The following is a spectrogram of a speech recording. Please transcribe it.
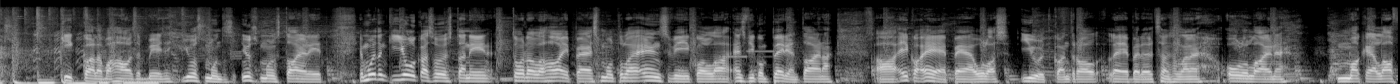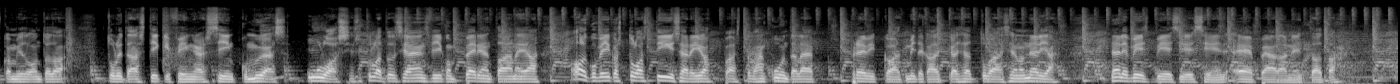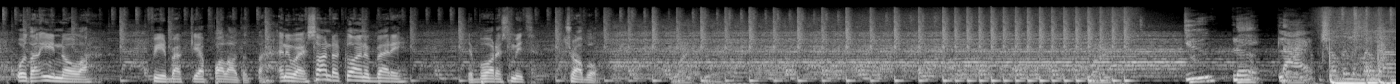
kikkaileva house biisi, just mun, just mun styliin. Ja muutenkin julkaisuista niin todella haipees. Mulla tulee ensi viikolla, ensi viikon perjantaina, uh, eka EP ulos Youth Control label. Se on sellainen oululainen makea lafka, millä on tota, tuli tää Sticky Fingers sinkku myös ulos. Ja se tulee tosiaan ensi viikon perjantaina ja alkuviikosta tulos teaseri jo. Päästä vähän kuuntelee previkkaa, että mitä kaikkea sieltä tulee. Siellä on neljä, neljä viisi biisiä siinä EPllä, niin tota, otan innolla feedbackia ja palautetta. Anyway, Sander Kleinenberg ja Boris Smith, Trouble. You look like trouble in my life.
